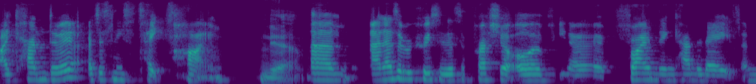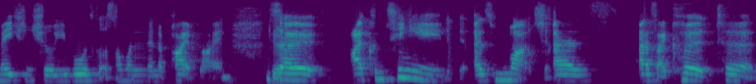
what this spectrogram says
I can do it, I just need to take time. Yeah. Um, and as a recruiter, there's a pressure of you know finding candidates and making sure you've always got someone in the pipeline. Yeah. So I continued as much as as I could to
